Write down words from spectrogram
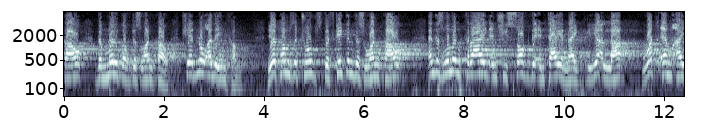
cow, the milk of this one cow. She had no other income. Here comes the troops, they've taken this one cow and this woman cried and she sobbed the entire night. Ya Allah, what am I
